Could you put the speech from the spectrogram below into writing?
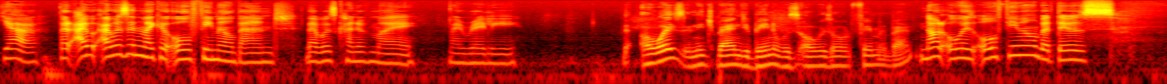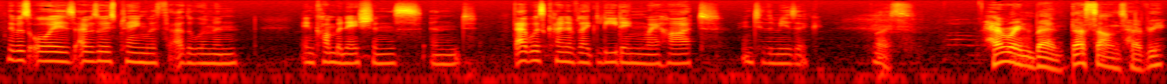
yeah, but I I was in like an all female band. That was kind of my my really Always in each band you've been, it was always all female band. not always all female, but there was there was always I was always playing with other women in combinations, and that was kind of like leading my heart into the music. Nice. Heroin band. That sounds heavy.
